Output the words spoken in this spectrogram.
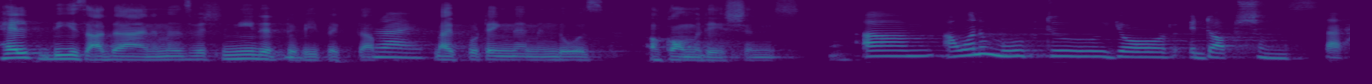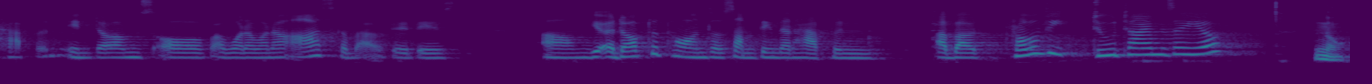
help these other animals which needed to be picked up Right. by putting them in those accommodations. Um, I want to move to your adoptions that happen in terms of uh, what I want to ask about it is um, your adoptathons are something that happen about probably two times a year. No,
